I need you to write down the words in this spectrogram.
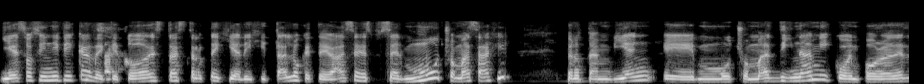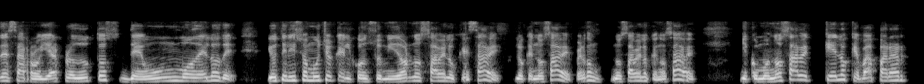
Y eso significa de que toda esta estrategia digital lo que te hace es ser mucho más ágil pero también eh, mucho más dinámico en poder desarrollar productos de un modelo de... Yo utilizo mucho que el consumidor no sabe lo que sabe, lo que no sabe, perdón, no sabe lo que no sabe. Y como no sabe qué es lo que va a parar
